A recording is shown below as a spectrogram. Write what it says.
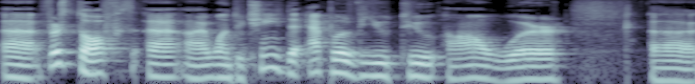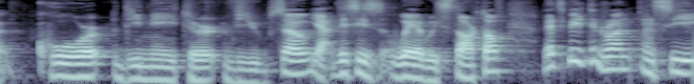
uh, first off, uh, I want to change the Apple view to our uh, coordinator view. So yeah, this is where we start off. Let's build and run and see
